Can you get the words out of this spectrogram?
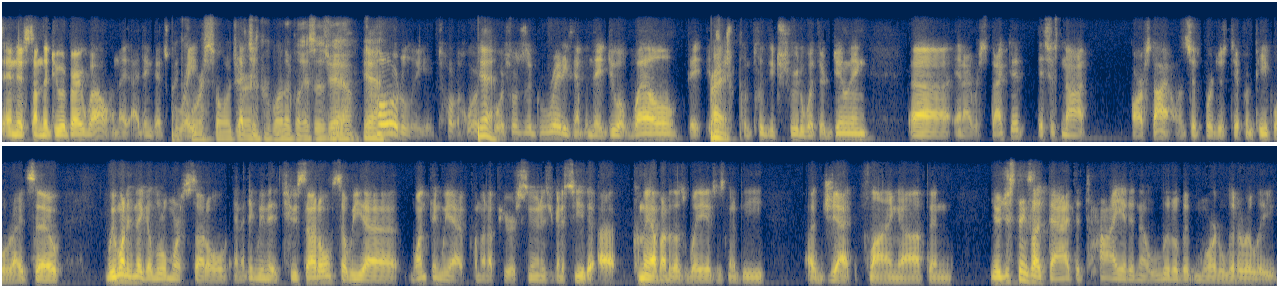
And there's some that do it very well, and I, I think that's like great. Force Soldier, that's a couple other places, yeah, yeah, totally. To- yeah. Force Soldier is a great example, and they do it well. It's right. completely true to what they're doing, uh, and I respect it. It's just not our style. It's just we're just different people, right? So we wanted to make it a little more subtle, and I think we made it too subtle. So we, uh, one thing we have coming up here soon is you're going to see uh, coming up out of those waves is going to be a jet flying up, and you know just things like that to tie it in a little bit more literally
